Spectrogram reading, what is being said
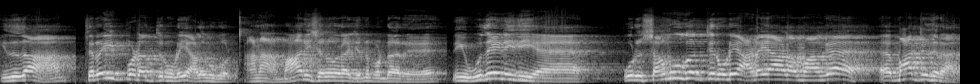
இதுதான் திரைப்படத்தினுடைய அளவுகோல். ஆனால் மாரி செல்வராஜ் என்ன பண்றாரு? நீ உதயநிதியை ஒரு சமூகத்தினுடைய அடையாளமாக மாற்றுகிறார்.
